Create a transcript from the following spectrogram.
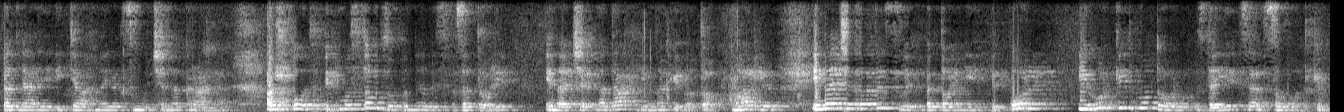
петляє і тягне, як змучена краля. Аж от під мостом зупинились в заторі, іначе на дах їм накинуто марлю, іначе затисли бетонні підпори, і гуркіт мотору здається солодким.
